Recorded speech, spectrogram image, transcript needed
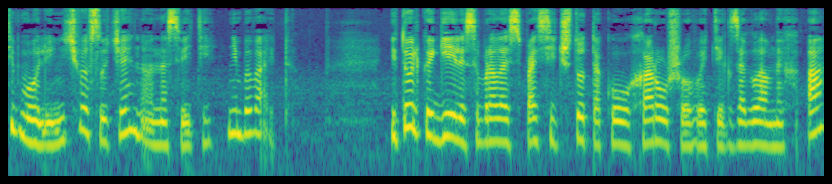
Тем более, ничего случайного на свете не бывает. И только Геля собралась спросить, что такого хорошего в этих заглавных «А»,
